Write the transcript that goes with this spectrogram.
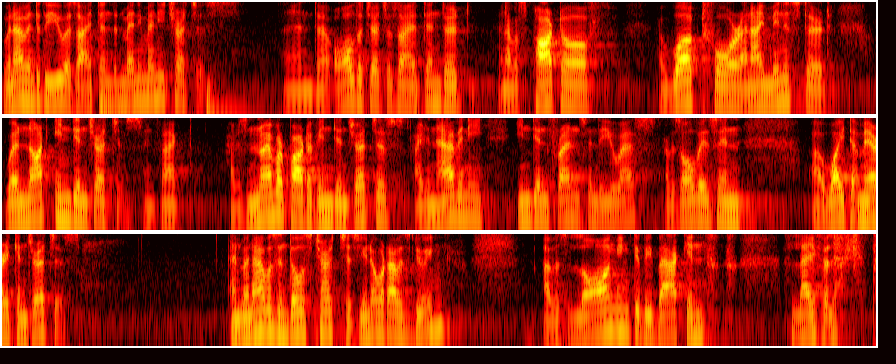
When I went to the US, I attended many, many churches. And uh, all the churches I attended and I was part of, I worked for, and I ministered were not Indian churches. In fact, I was never part of Indian churches. I didn't have any Indian friends in the US. I was always in uh, white American churches. And when I was in those churches, you know what I was doing? I was longing to be back in life fellowship.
